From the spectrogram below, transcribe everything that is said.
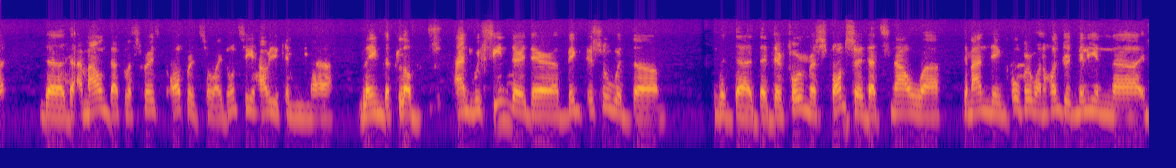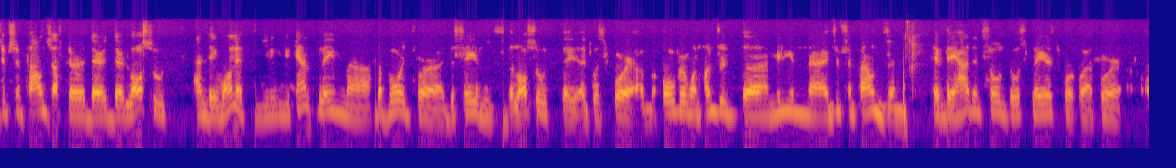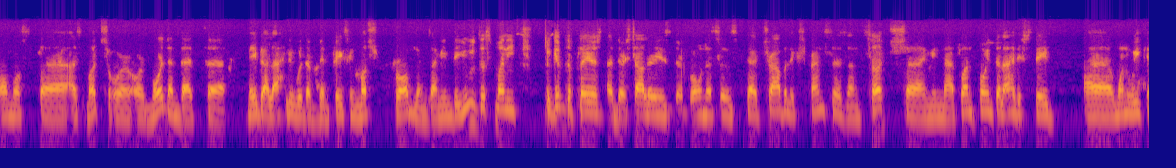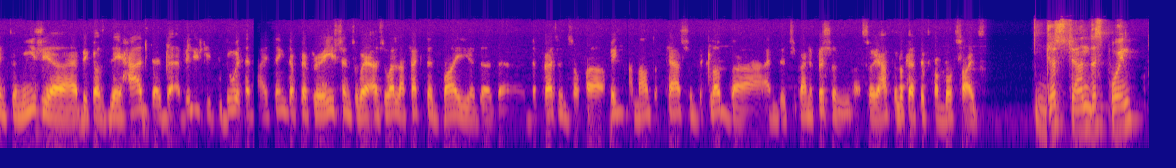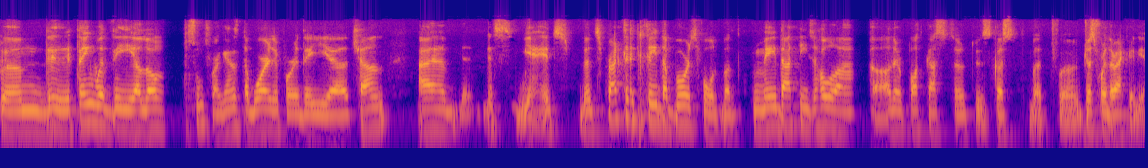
the, the amount that was first offered. So I don't see how you can. Uh, blame the club. And we've seen their their big issue with the with the, the their former sponsor that's now uh, demanding over 100 million uh, Egyptian pounds after their their lawsuit. And they won it. You, you can't blame uh, the board for uh, the sales. The lawsuit they, it was for um, over 100 uh, million uh, Egyptian pounds, and if they hadn't sold those players for for almost as much or, or more than that, maybe Al Ahli would have been facing much problems. I mean, they use this money to give the players their salaries, their bonuses, their travel expenses, and such. Uh, I mean, at one point, Al Ahli stayed uh, one week in Tunisia because they had the, the, ability to do it. And I think the preparations were as well affected by the, the, the presence of a big amount of cash in the club, uh, and it's beneficial. So you have to look at it from both sides. Just on this point, um, the thing with the uh, lawsuits against the board for the uh, child. Uh, it's yeah, it's it's practically the board's fault, but maybe that needs a whole uh, other podcast to, to discuss. But for, just for the record, yeah.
